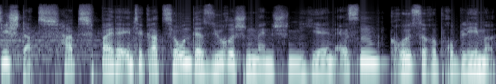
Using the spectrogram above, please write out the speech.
Die Stadt hat bei der Integration der syrischen Menschen hier in Essen größere Probleme.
